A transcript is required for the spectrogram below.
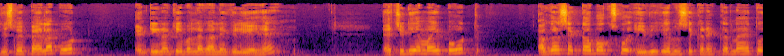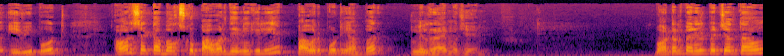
जिसमें पहला पोर्ट एंटीना केबल लगाने के लिए है एचडीएमआई पोर्ट अगर सेट टॉप बॉक्स को एवी केबल से कनेक्ट करना है तो एवी पोर्ट और सेट टॉप बॉक्स को पावर देने के लिए पावर पोर्ट यहाँ पर मिल रहा है मुझे। बॉटम पैनल पर चलता हूँ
